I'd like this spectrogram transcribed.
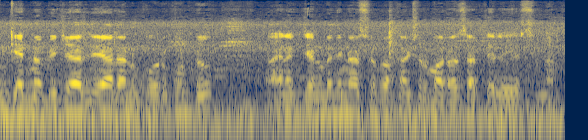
ఇంకెన్నో విజయాలు చేయాలని కోరుకుంటూ ఆయనకు జన్మదిన శుభాకాంక్షలు మరోసారి తెలియజేస్తున్నాను.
